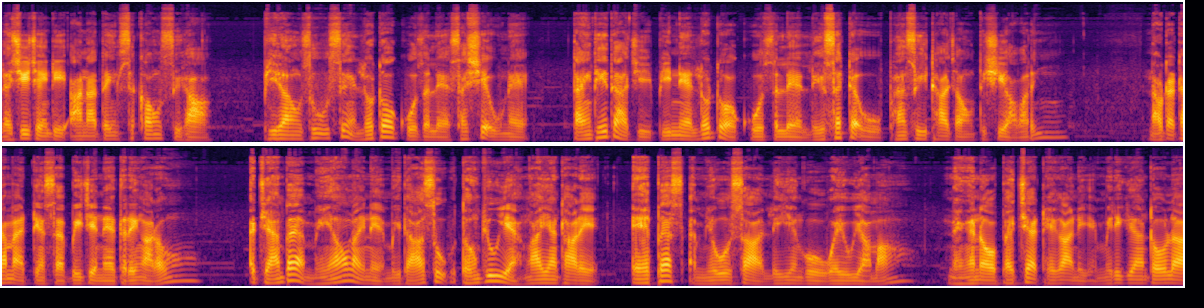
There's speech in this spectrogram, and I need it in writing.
လက်ရှိချိန်ထိအာနာသိန်းစကောင်းစီဟာပြည်ထောင်စုအဆင့်လွတ်တော်ကိုယ်စားလှယ်18ဦးနဲ့တိုင်းဒေသကြီးပြည်နယ်လွတ်တော်ကိုယ်စားလှယ်42ဦးဖမ်းဆီးထားကြောင်းသိရှိရပါတယ်။နောက်တစ်ထပ်မှတင်ဆက်ပေးခြင်းတဲ့သတင်းကတော့အကြံပတ်မင်းအောင်လိုင်းနဲ့မိသားစုအုံပြုရန်ငှားရမ်းထားတဲ့ Airbus အမျိုးအစားလေယာဉ်ကိုဝယ်ယူရမှာ နိုင်ငံတော်ဘတ်ဂျက်ထဲကနေအမေရိကန်ဒေါ်လာ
